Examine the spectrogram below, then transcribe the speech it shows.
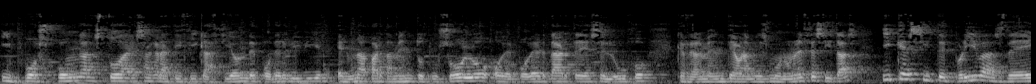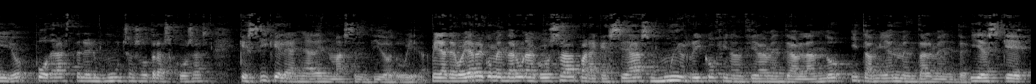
y pospongas toda esa gratificación de poder vivir en un apartamento tú solo o de poder darte ese lujo que realmente ahora mismo no necesitas y que si te privas de ello podrás tener muchas otras cosas que sí que le añaden más sentido a tu vida. Mira, te voy a recomendar una cosa para que seas muy rico financieramente hablando y también mentalmente. Y es que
